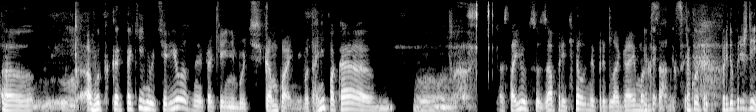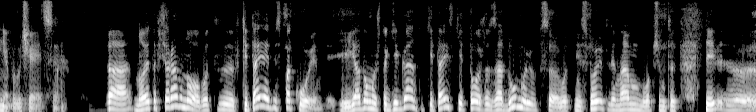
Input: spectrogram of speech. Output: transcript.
Э, вот какие-нибудь серьезные какие-нибудь компании, вот они пока остаются за пределами предлагаемых это санкций. Такое предупреждение получается. Да, но это все равно. Вот э, в Китае обеспокоены. И я думаю, что гиганты китайские тоже задумаются, вот не стоит ли нам, в общем-то, э,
